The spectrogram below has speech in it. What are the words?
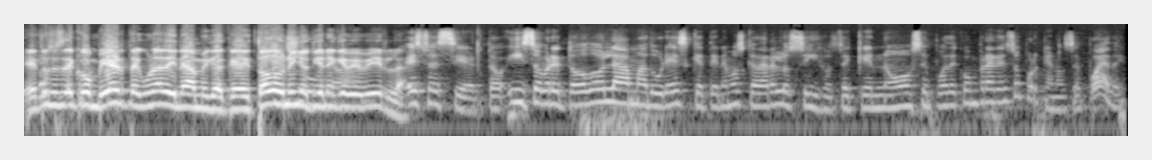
Entonces se convierte en una dinámica que todo niño Chulo. tiene que vivirla. Eso es cierto. Y sobre todo la madurez que tenemos que dar a los hijos de que no se puede comprar eso porque no se puede.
